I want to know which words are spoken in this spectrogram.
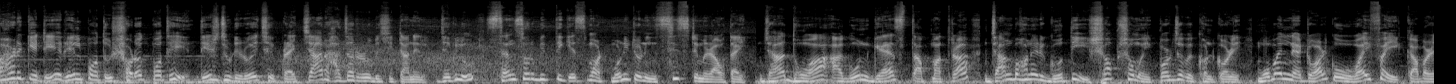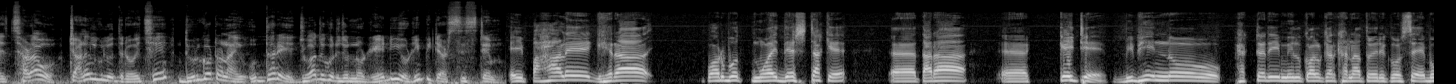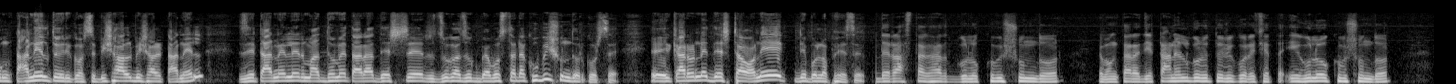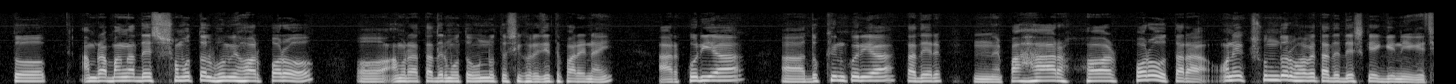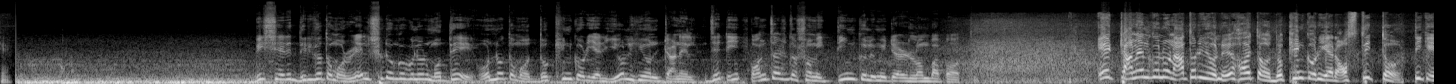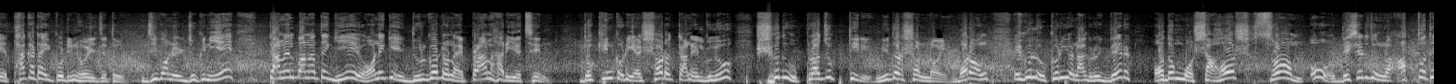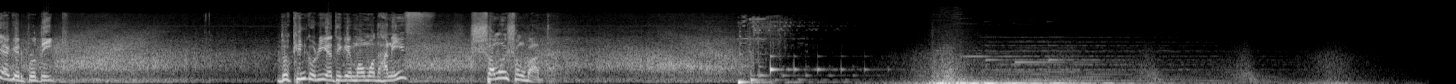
পাহাড় কেটে রেলপথ ও সড়ক পথে দেশ জুড়ে রয়েছে প্রায় চার হাজারেরও বেশি টানেল, যেগুলো সেন্সর ভিত্তিক স্মার্ট মনিটরিং সিস্টেমের আওতায়, যা ধোঁয়া, আগুন, গ্যাস, তাপমাত্রা, যানবাহনের গতি সব সময় পর্যবেক্ষণ করে। মোবাইল নেটওয়ার্ক ও ওয়াইফাই কাভারেজ ছাড়াও টানেলগুলোতে রয়েছে দুর্ঘটনায় উদ্ধারে যোগাযোগের জন্য রেডিও রিপিটার সিস্টেম। এই পাহাড়ে ঘেরা পর্বতময় দেশটাকে তারা কেটে বিভিন্ন ফ্যাক্টরি মিল কলকারখানা তৈরি করছে এবং টানেল তৈরি করছে, বিশাল বিশাল টানেল যে টানেলের মাধ্যমে তারা দেশের যোগাযোগ ব্যবস্থাটা খুবই সুন্দর করছে। এই কারণে দেশটা অনেক ডেভেলপ হয়েছে। তাদের রাস্তাঘাটগুলো খুবই সুন্দর এবং তারা যে টানেলগুলো তৈরি করেছে এগুলোও খুব সুন্দর। তো আমরা বাংলাদেশ সমতল ভূমি হওয়ার পরও আমরা তাদের মতো উন্নত শিখরে যেতে পারে নাই। আর কোরিয়া দক্ষিণ কোরিয়া তাদের পাহাড় হওয়ার পরও তারা অনেক সুন্দরভাবে তাদের দেশকে এগিয়ে নিয়ে গেছে। বিশ্বের দীর্ঘতম রেল সুড়ঙ্গগুলোর মধ্যে অন্যতম দক্ষিণ কোরিয়ার ইয়োলহিয়ন টানেল, যেটি পঞ্চাশ দশমিক তিন কিলোমিটার লম্বা পথ। এই টানেলগুলো না তৈরি হলে হয়তো দক্ষিণ কোরিয়ার অস্তিত্ব টিকে থাকাটাই কঠিন হয়ে যেত। জীবনের ঝুঁকি নিয়ে টানেল বানাতে গিয়ে অনেকেই দুর্ঘটনায় প্রাণ হারিয়েছেন। দক্ষিণ কোরিয়ার সড়ক টানেলগুলো শুধু প্রযুক্তির নিদর্শন নয়, বরং এগুলো কোরীয় নাগরিকদের অদম্য সাহস, শ্রম ও দেশের জন্য আত্মত্যাগের প্রতীক। দক্ষিণ কোরিয়া থেকে মোহাম্মদ হানিফ, সময় সংবাদ।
